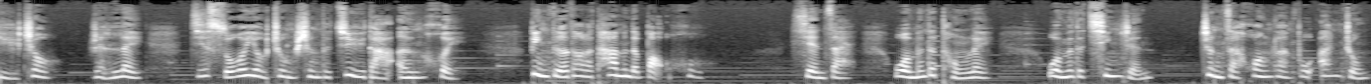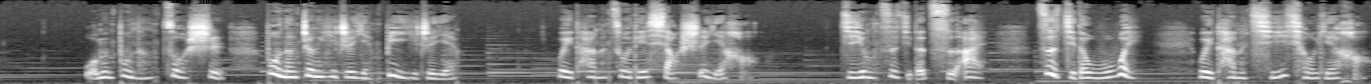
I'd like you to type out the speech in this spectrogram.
宇宙、人类及所有众生的巨大恩惠，并得到了他们的保护。现在，我们的同类，我们的亲人，正在慌乱不安中。我们不能做事，不能睁一只眼闭一只眼，为他们做点小事也好，即用自己的慈爱、自己的无畏，为他们祈求也好。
